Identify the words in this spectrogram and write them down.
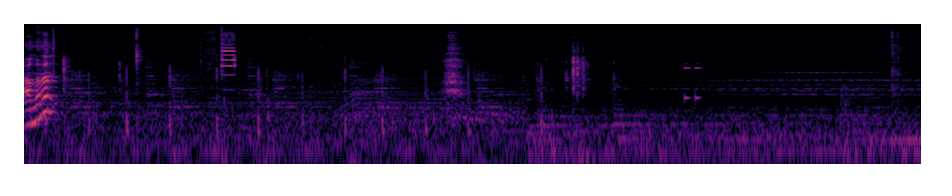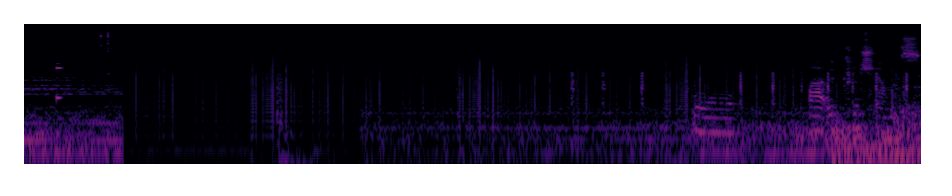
Anladın? Oo. Bayağı ürkünç yalnız.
